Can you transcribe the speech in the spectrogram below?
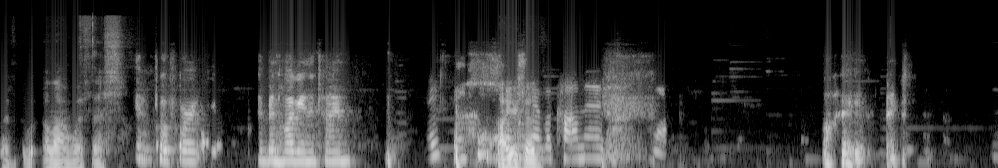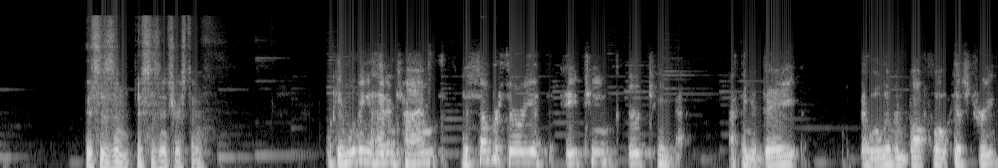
with, along with this. Yeah, go for it. I've been hogging the time. Okay, thank you. Oh, you're We good. have a comment. Okay, thanks. This is in, this is interesting. Okay, moving ahead in time, December 30th, 1813. I think a day that will live in Buffalo history.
